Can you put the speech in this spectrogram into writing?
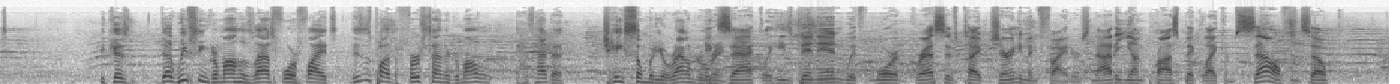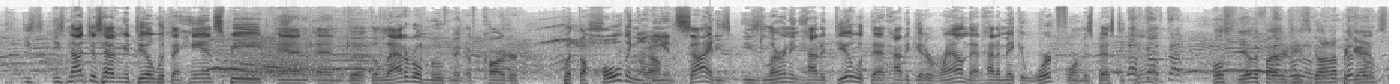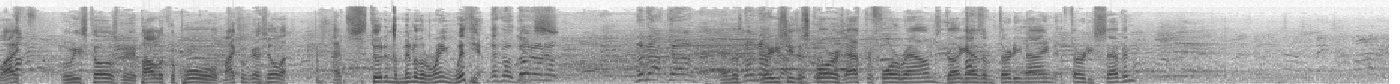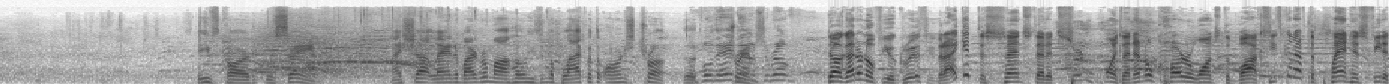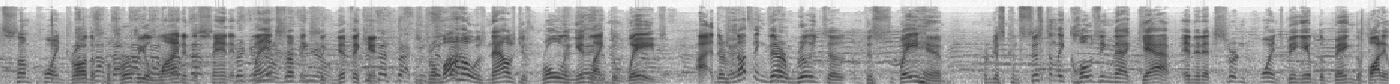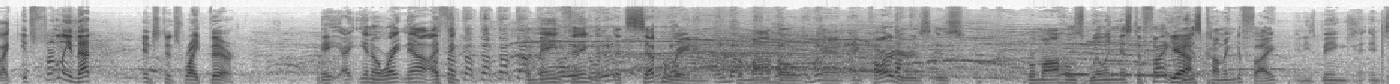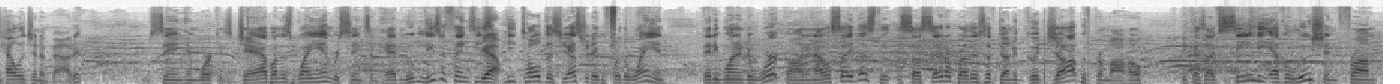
because, Doug, we've seen Gramajo's last four fights. This is probably the first time that Gramajo has had to chase somebody around the ring. Exactly. He's been in with more aggressive type journeyman fighters, not a young prospect like himself. And so he's, he's not just having to deal with the hand speed and, and the, the lateral movement of Carter, but the holding on the inside. He's, he's learning how to deal with that, how to get around that, how to make it work for him as best he can. stop, stop. Most of the other fighters he's gone up against, like Box. Luis Cosme, Paulo Capul, Michael Gaxiola, had stood in the middle of the ring with him. Let go. No, no, no. No knockdown. And no there you see the Let's go. scores after four rounds. Doug has him 39-37. Steve's card the same. Nice shot landed by Gramajo. He's in the black with the orange trunk, the Pull the head trim. down, Sharon. Doug, I don't know if you agree with me, but I get the sense that at certain points, and I know Carter wants the box, he's going to have to plant his feet at some point, draw the proverbial line in the sand, and land something significant. Gramajo is now just rolling in like the waves. I, there's nothing there really to dissuade him from just consistently closing that gap, and then at certain points being able to bang the body. Like, it's certainly in that instance right there. Hey, I, you know, right now, I think the main thing that, that's separating Gramajo and, and Carter is, is Gramajo's willingness to fight. Yeah. He is coming to fight, and he's being intelligent about it. We're seeing him work his jab on his way in. We're seeing some head movement. These are things he's, Yeah. he told us yesterday before the weigh-in that he wanted to work on. And I will say this, the, the Salcedo brothers have done a good job with Gramajo because I've seen the evolution from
